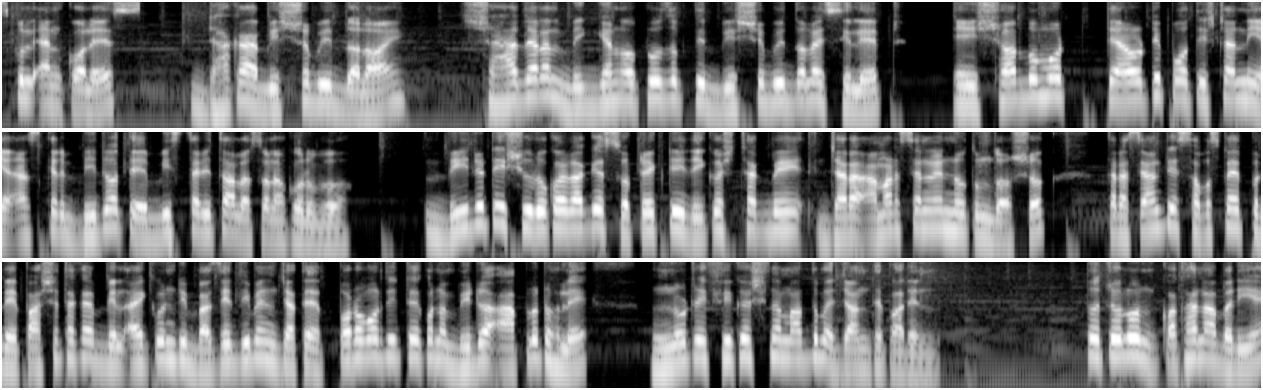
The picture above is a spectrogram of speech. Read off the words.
school and college, Dhaka বিশ্ববিদ্যালয়, শাহজালাল বিজ্ঞান ও প্রযুক্তি বিশ্ববিদ্যালয় সিলেট। এই সর্বমোট তেরোটি প্রতিষ্ঠান নিয়ে আজকের ভিডিওতে বিস্তারিত আলোচনা করব। ভিডিওটি শুরু করার আগে ছোট একটি রিকোয়েস্ট থাকবে, যারা আমার চ্যানেলের নতুন দর্শক, তারা চ্যানেলটি সাবস্ক্রাইব করে পাশে থাকা বেল আইকনটি বাজিয়ে দিবেন, যাতে পরবর্তীতে কোনো ভিডিও আপলোড হলে নোটিফিকেশনের মাধ্যমে জানতে পারেন। তো চলুন কথা না বাড়িয়ে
